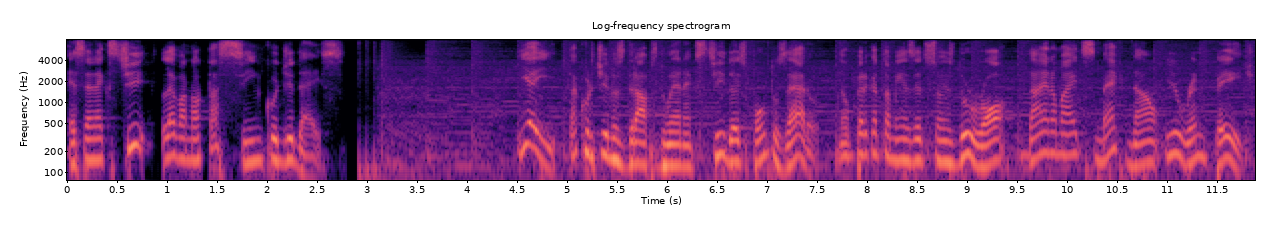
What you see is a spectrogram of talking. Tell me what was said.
Esse NXT leva nota 5 de 10. E aí, tá curtindo os drops do NXT 2.0? Não perca também as edições do Raw, Dynamite, SmackDown e Rampage.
